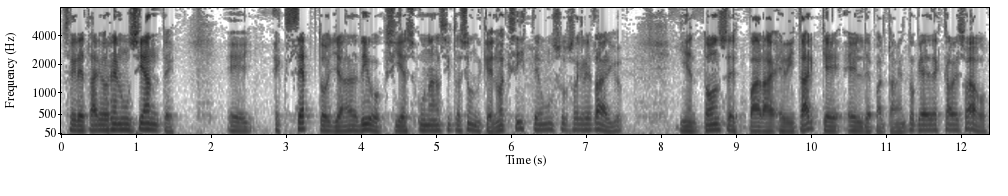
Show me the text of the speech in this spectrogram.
secretario renunciante, eh, excepto ya digo, si es una situación que no existe un subsecretario, y entonces para evitar que el departamento quede descabezado,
